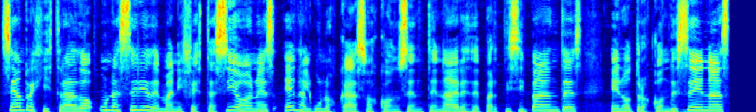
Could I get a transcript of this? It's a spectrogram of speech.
se han registrado una serie de manifestaciones, en algunos casos con centenares de participantes, en otros con decenas,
